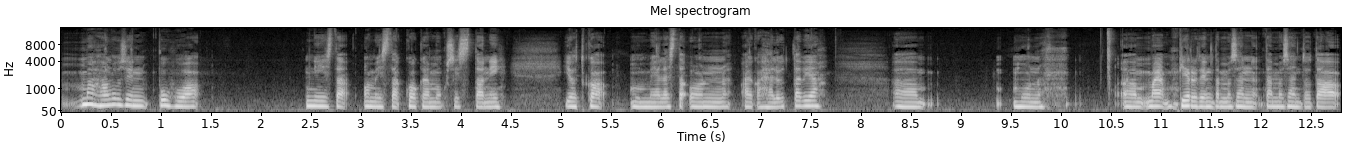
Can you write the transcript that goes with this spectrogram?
mä halusin puhua niistä omista kokemuksistani, jotka mun mielestä on aika hälyttäviä. Mun Ähm, mä kirjoitin tämmöisen, tämmöisen tota,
